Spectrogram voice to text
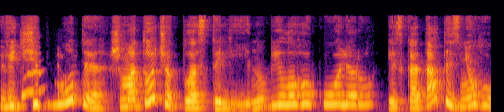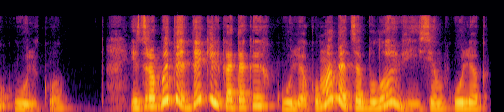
відчіпнути шматочок пластиліну білого кольору і скатати з нього кульку. І зробити декілька таких кульок. У мене це було вісім кульок.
